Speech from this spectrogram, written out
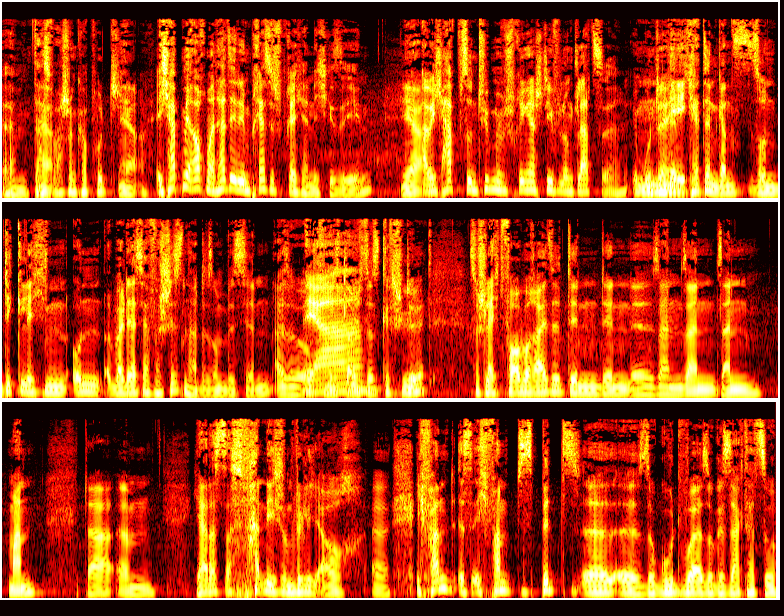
Ähm, das Ja. war schon kaputt. Ja. Ich habe mir auch, man hat ja den Pressesprecher nicht gesehen, Ja. aber ich habe so einen Typen im Springerstiefel und Glatze im Unterhemd. Nee, ich hätte einen ganz so einen dicklichen, un, weil der es ja verschissen hatte so ein bisschen. Also Ja, zumindest glaube ich das Gefühl. stimmt. So schlecht vorbereitet, den, den, äh, sein, sein, sein Mann da. Ähm, ja, das, das fand ich schon wirklich auch. Äh, ich fand es, ich fand das Bit äh, äh, so gut, wo er so gesagt hat, so,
